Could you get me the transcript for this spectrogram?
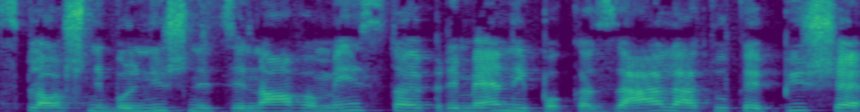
splošni bolnišnici Novo mesto je pri meni pokazala, tukaj piše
